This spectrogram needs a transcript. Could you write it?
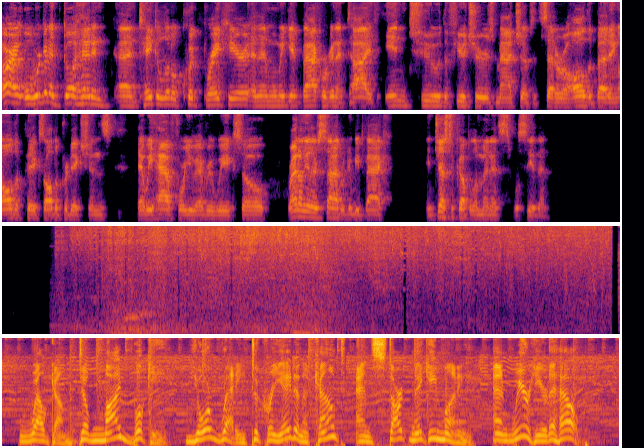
all right. Well, we're gonna go ahead and and take a little quick break here, and then when we get back, we're gonna dive into the futures, matchups, etc., all the betting, all the picks, all the predictions that we have for you every week. So, right on the other side, we're gonna be back in just a couple of minutes. We'll see you then. Welcome to MyBookie. You're ready to create an account and start making money, and we're here to help.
